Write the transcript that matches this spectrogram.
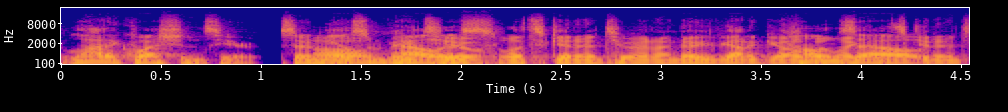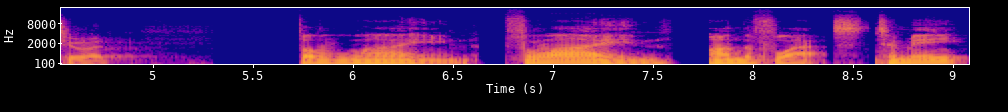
A lot of questions here. So oh, Nielsen me Palace too let's get into it i know you've got to go but like let's get into it flying, flying on the flats. To me,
